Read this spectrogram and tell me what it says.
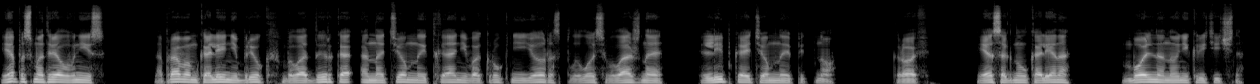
Я посмотрел вниз. На правом колене брюк была дырка, а на темной ткани вокруг нее расплылось влажное, липкое темное пятно. Кровь. Я согнул колено. Больно, но не критично.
